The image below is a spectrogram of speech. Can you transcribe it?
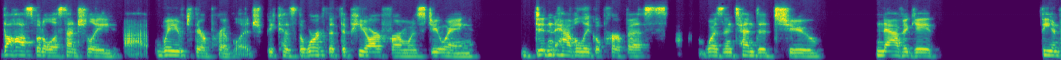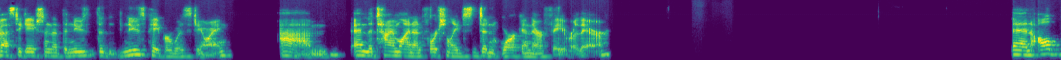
the hospital essentially uh, waived their privilege because the work that the PR firm was doing didn't have a legal purpose, was intended to navigate the investigation that the news the newspaper was doing. Um, and the timeline, unfortunately, just didn't work in their favor there. And I'll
